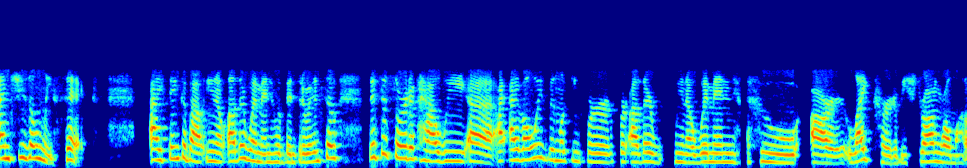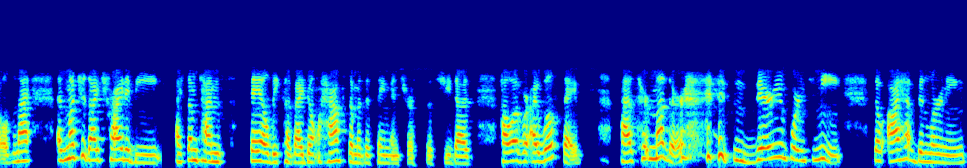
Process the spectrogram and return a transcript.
and she's only six. I think about you know other women who have been through it, and so this is sort of how we. Uh, I, I've always been looking for for other you know women who are like her to be strong role models, and I, as much as I try to be, I sometimes fail because I don't have some of the same interests as she does. However, I will say, as her mother, it's very important to me. So I have been learning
